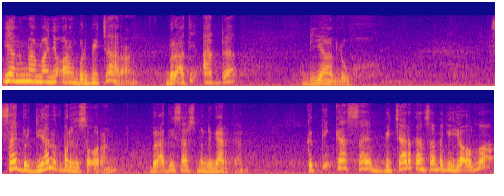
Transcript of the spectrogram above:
yang namanya orang berbicara berarti ada dialog. Saya berdialog kepada seseorang berarti saya harus mendengarkan. Ketika saya bicarakan sampai ke ya Allah,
